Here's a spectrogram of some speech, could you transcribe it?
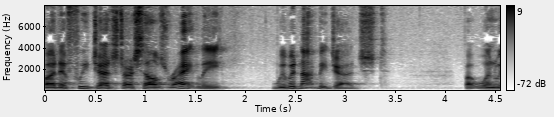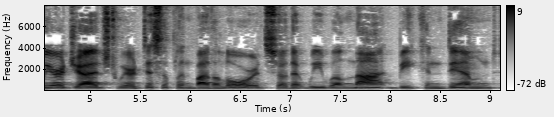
But if we judged ourselves rightly, we would not be judged. But when we are judged, we are disciplined by the Lord so that we will not be condemned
